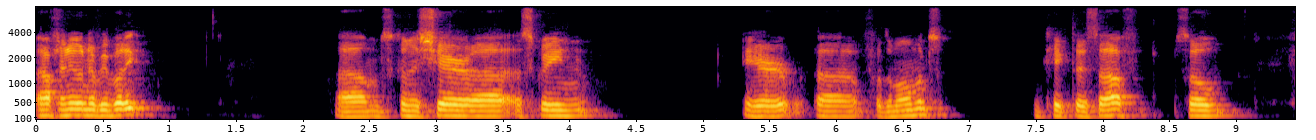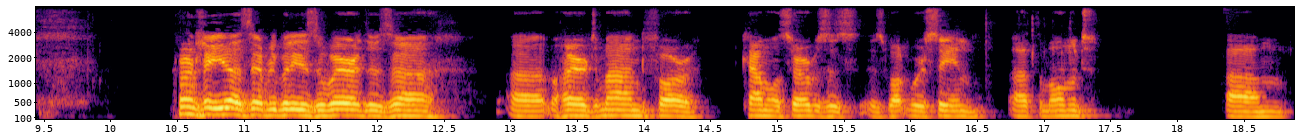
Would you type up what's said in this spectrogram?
Afternoon, everybody. I'm just going to share uh, a screen here uh, for the moment and kick this off. So, currently, as everybody is aware, there's a, a higher demand for camo services, is what we're seeing at the moment. Um,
